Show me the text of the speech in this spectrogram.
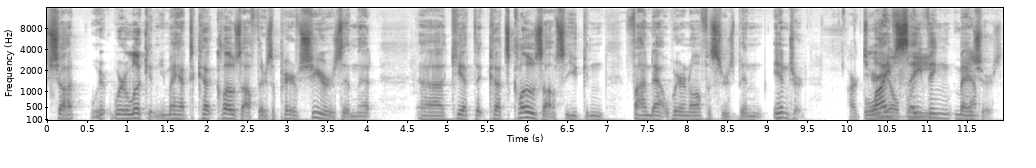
Shot. We're, we're looking. You may have to cut clothes off. There's a pair of shears in that uh, kit that cuts clothes off, so you can find out where an officer's been injured. Life saving bleed. Yep. measures.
